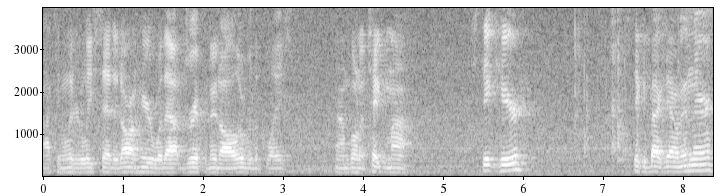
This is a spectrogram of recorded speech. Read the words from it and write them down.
I can literally set it on here without dripping it all over the place. Now I'm going to take my stick here, stick it back down in there.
